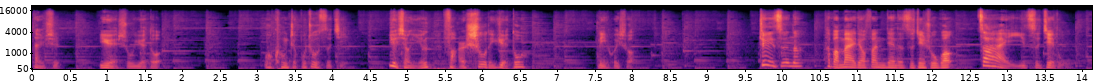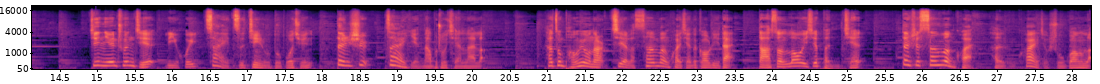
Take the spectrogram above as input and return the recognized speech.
但是越输越多，我控制不住自己，越想赢反而输的越多。李辉说：“这次呢，他把卖掉饭店的资金输光，再一次戒赌。今年春节，李辉再次进入赌博群。”但是再也拿不出钱来了。他从朋友那儿借了三万块钱的高利贷，打算捞一些本钱，但是三万块很快就输光了。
